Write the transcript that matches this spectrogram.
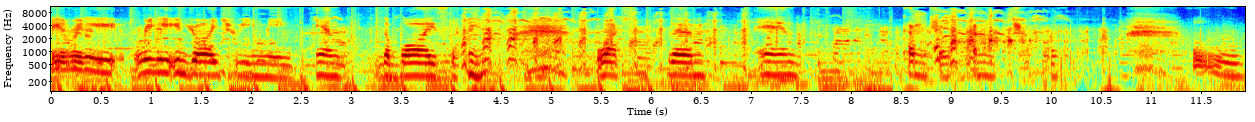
they really, really enjoyed swimming and the boys watch them and kancho, kancho. Oh.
